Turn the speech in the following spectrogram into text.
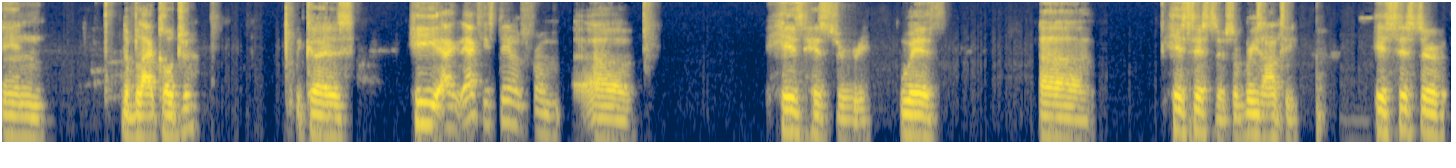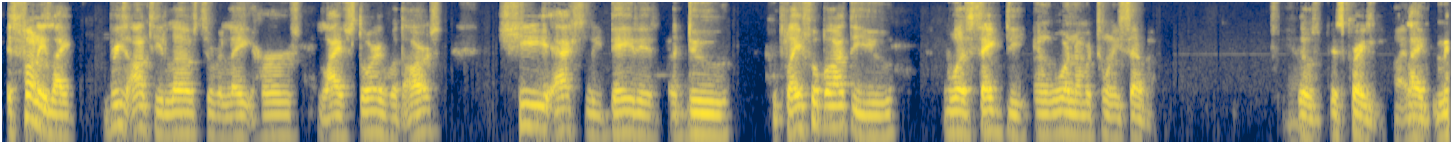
in the black culture because he actually stems from uh, his history with uh, his sister, so Bree's auntie. His sister, it's funny, like Bree's auntie loves to relate her life story with ours. She actually dated a dude who played football at the U, was safety, and wore number 27. It was it's crazy. Like man,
